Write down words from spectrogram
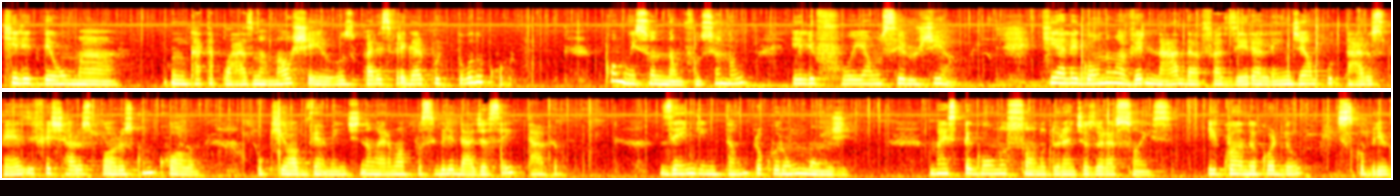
que lhe deu uma, um cataplasma mal cheiroso para esfregar por todo o corpo. Como isso não funcionou, ele foi a um cirurgião, que alegou não haver nada a fazer além de amputar os pés e fechar os poros com cola, o que obviamente não era uma possibilidade aceitável. Zeng então procurou um monge mas pegou no sono durante as orações e, quando acordou, descobriu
